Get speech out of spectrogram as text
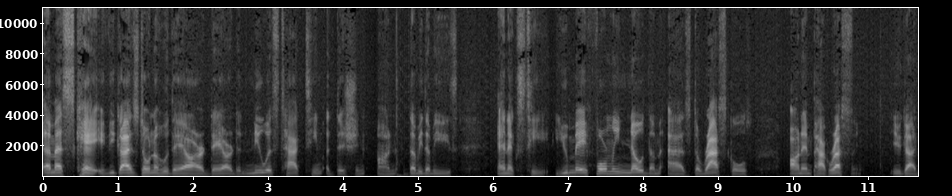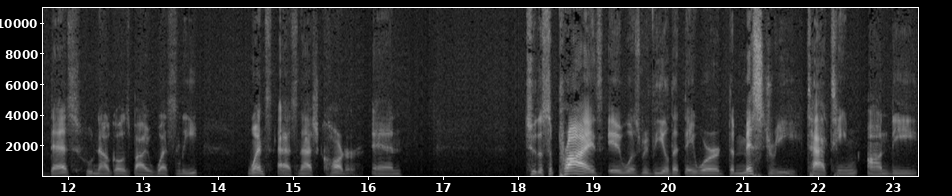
MSK. If you guys don't know who they are, they are the newest tag team addition on WWE's NXT. You may formerly know them as the Rascalz on Impact Wrestling. You got Dez, who now goes by Wes Lee, went as Nash Carter, and to the surprise, it was revealed that they were the mystery tag team on the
